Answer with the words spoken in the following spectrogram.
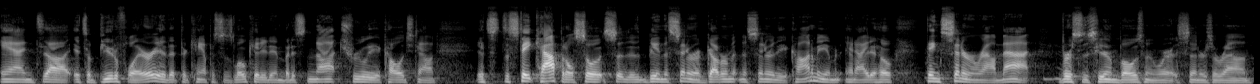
And uh, it's a beautiful area that the campus is located in, but it's not truly a college town. It's the state capital, so it's uh, being the center of government and the center of the economy in, in Idaho, things center around that versus here in Bozeman where it centers around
